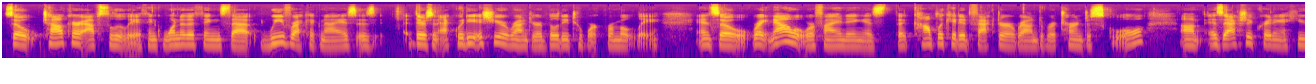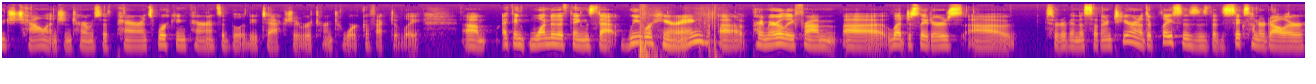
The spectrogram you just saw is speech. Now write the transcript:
So childcare, absolutely. I think one of the things that we've recognized is there's an equity issue around your ability to work remotely. And so right now what we're finding is the complicated factor around the return to school um, is actually creating a huge challenge in terms of parents, working parents' ability to actually return to work effectively. Um, I think one of the things that we were hearing, uh, primarily from uh, legislators uh, sort of in the southern tier and other places, is that the $600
